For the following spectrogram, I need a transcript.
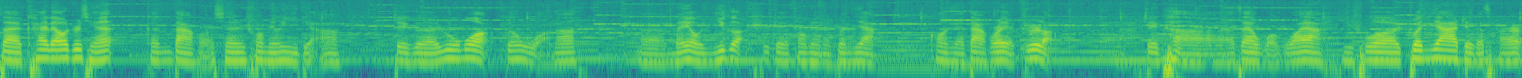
在开聊之前，跟大伙儿先说明一点啊，这个入墨跟我呢，呃，没有一个是这方面的专家。况且大伙儿也知道，啊，这个在我国呀，一说专家这个词儿，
